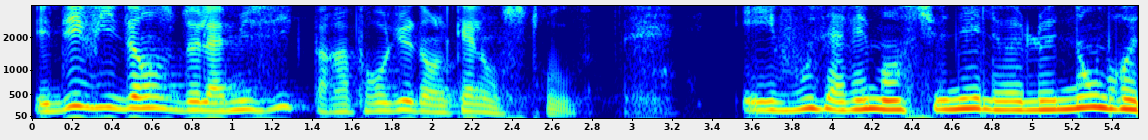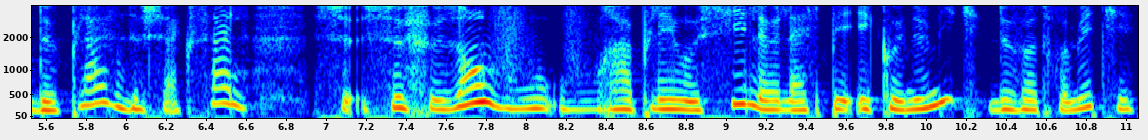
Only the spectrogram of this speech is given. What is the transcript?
et d'évidence de la musique par rapport au lieu dans lequel on se trouve. Et vous avez mentionné le, nombre de places de chaque salle. Ce, faisant, vous, vous rappelez aussi l'aspect économique de votre métier.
